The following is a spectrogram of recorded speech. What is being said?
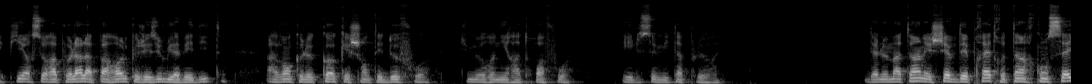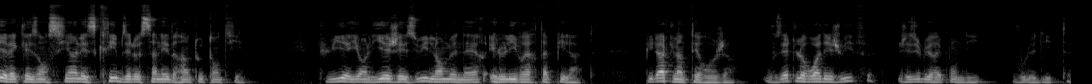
Et Pierre se rappela la parole que Jésus lui avait dite Avant que le coq ait chanté deux fois, tu me renieras trois fois. Et il se mit à pleurer. Dès le matin, les chefs des prêtres tinrent conseil avec les anciens, les scribes et le sanédrin tout entier. Puis, ayant lié Jésus, ils l'emmenèrent et le livrèrent à Pilate. Pilate l'interrogea. Vous êtes le roi des Juifs? Jésus lui répondit. Vous le dites.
